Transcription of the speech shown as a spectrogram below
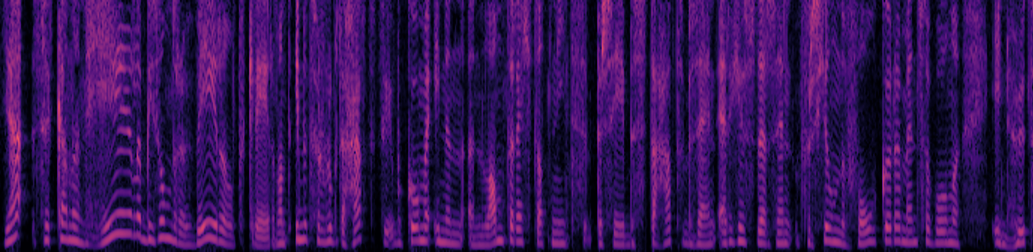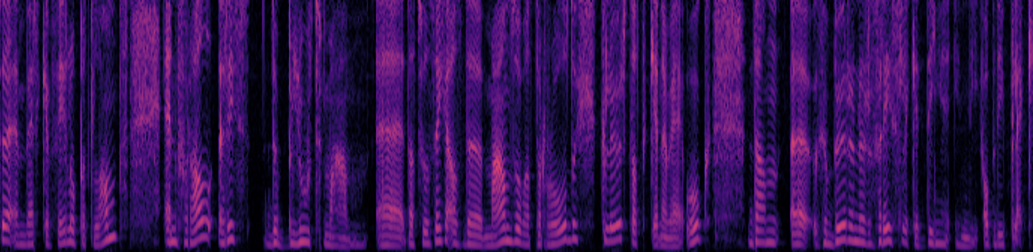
Ja, ze kan een hele bijzondere wereld creëren. Want in het vervloekte hart, we komen in een, een land terecht dat niet per se bestaat. We zijn ergens, er zijn verschillende volkeren. Mensen wonen in hutten en werken veel op het land. En vooral, er is de bloedmaan. Uh, dat wil zeggen, als de maan zo wat rodig kleurt, dat kennen wij ook, dan uh, gebeuren er vreselijke dingen in die, op die plek.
